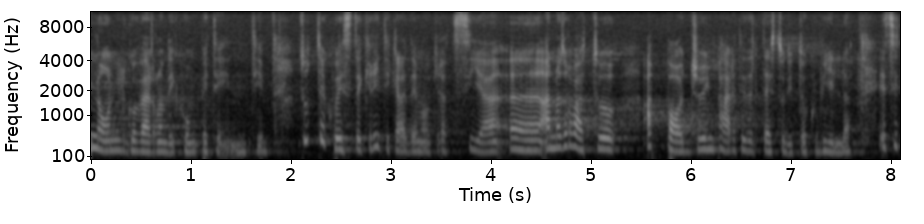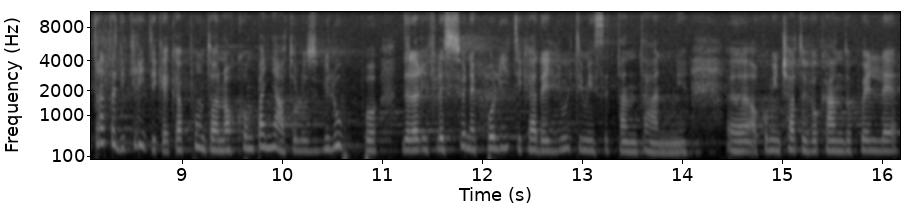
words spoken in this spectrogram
non il governo dei competenti. Tutte queste critiche alla democrazia eh, hanno trovato appoggio in parte del testo di Tocqueville e si tratta di critiche che appunto hanno accompagnato lo sviluppo della riflessione politica degli ultimi 70 anni. Eh, ho cominciato evocando quelle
